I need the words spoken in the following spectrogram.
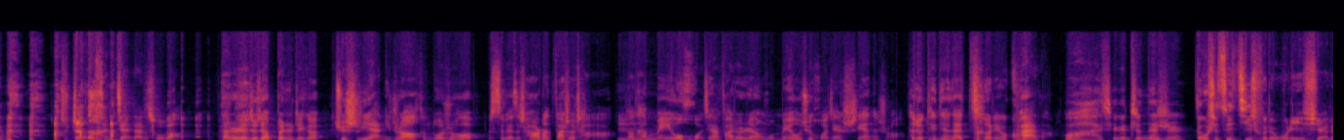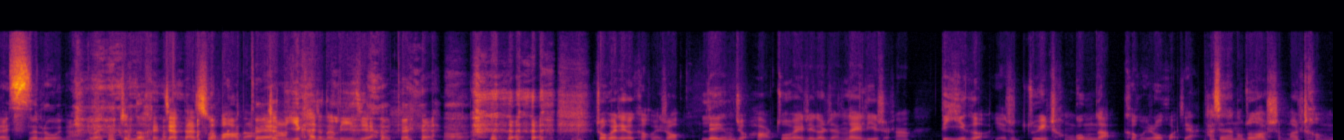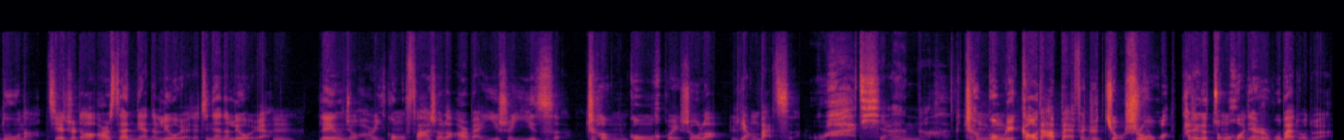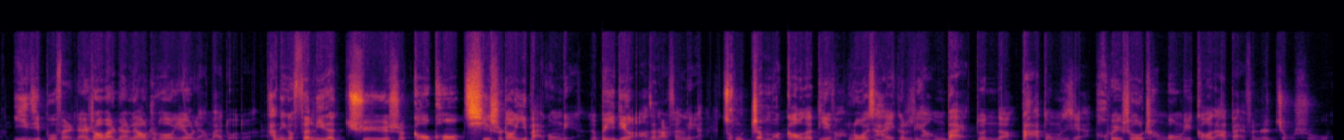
就真的很简单粗暴。但是人就在奔着这个去实验。你知道，很多时候 Space X 的发射场当他没有火箭发射任务，没有去火箭实验的时候，他就天天在测这个筷子。哇，这个真的是都是最基础的物理学的思路呢。对，真的很简单粗暴的，对啊这你一看就能理解。对，嗯，说回这个可回收，猎鹰九号作为这个人类历史上第一个也是最成功的可回收火箭，它现在能做到什么程度呢？截止到二三年的六月，就今年的六月，嗯，猎鹰九号一共发射了二百一十一次，成功回收了两百次，哇，天哪！成功率高达百分之九十五。它这个总火箭是五百多吨，一级部分燃烧完燃料之后也有两百多吨。它那个分离的区域是高空七十到一百公里，就不一定啊，在哪儿分离。从这么高的地方落下一个两百吨的大东西，回收成功率高达百分之九十五，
